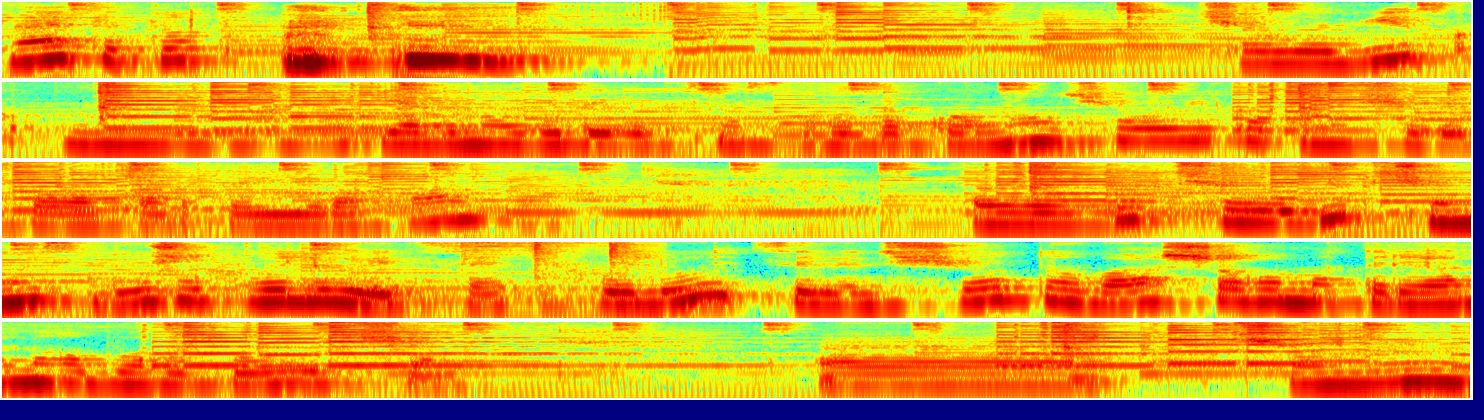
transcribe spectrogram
Знаєте, тут чоловік, я думаю, ви дивитесь на свого законного чоловіка, тому що випала карта Єрофанта. Е, Тут чоловік чомусь дуже хвилюється. І хвилюється він щодо вашого матеріального благополуччя. Е, Чому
